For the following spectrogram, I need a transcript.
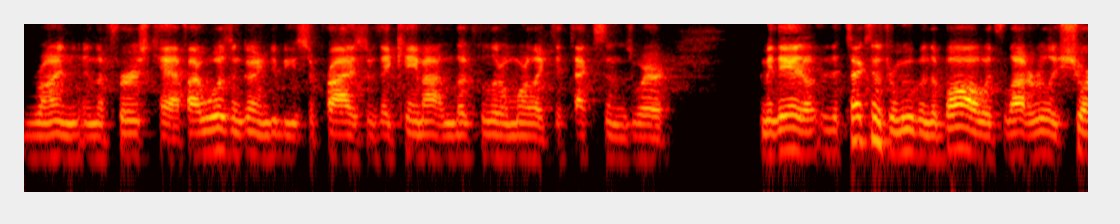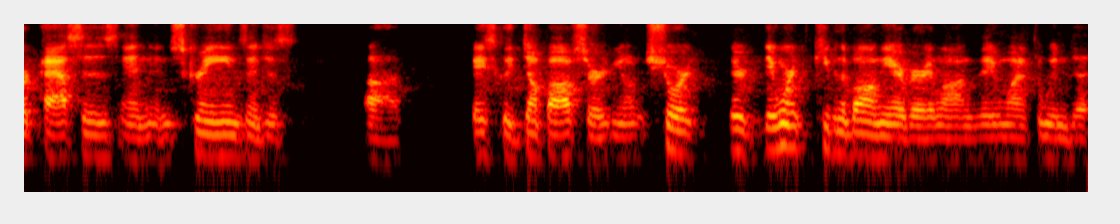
run in the first half, I wasn't going to be surprised if they came out and looked a little more like the Texans where – I mean, they had, the Texans were moving the ball with a lot of really short passes and, and screens and just uh, basically dump offs or you know short. They weren't keeping the ball in the air very long. They wanted to, to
